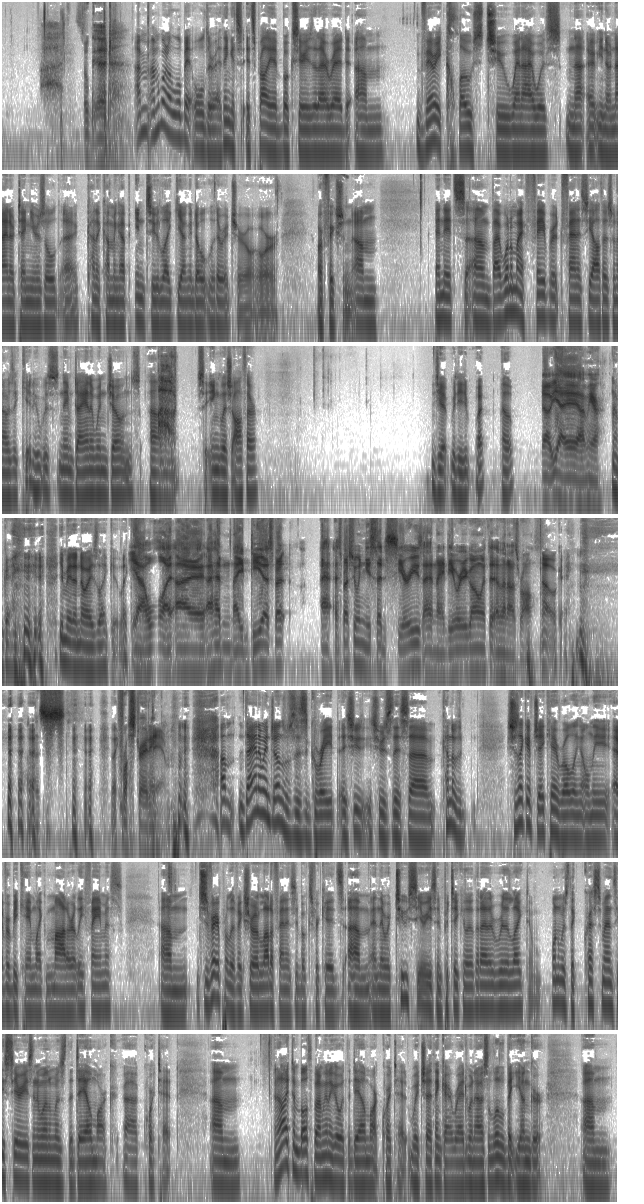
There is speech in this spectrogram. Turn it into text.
So good. I'm I'm going a little bit older. I think it's it's probably a book series that I read um, very close to when I was not, uh, you know nine or ten years old, uh, kind of coming up into like young adult literature or or, or fiction. Um, and it's um, by one of my favorite fantasy authors when I was a kid, who was named Diana Wynne Jones. Um, It's an English author. Yeah, did what? Hello. No, yeah, yeah, yeah I'm here. Okay, you made a noise like it, like Yeah, well, I, I, I had an idea, especially when you said series. I had an idea where you're going with it, and then I was wrong. Oh, okay. It's Like, frustrating. Damn. um, Diana Wynne Jones was this great. She she was this um, kind of. She's like if J.K. Rowling only ever became like moderately famous. Um, she's very prolific. She wrote a lot of fantasy books for kids, um, and there were two series in particular that I really liked. One was the Chrestomanci series, and one was the Dalemark uh, Quartet. Um, and I liked them both, but I'm going to go with the Dalemark Quartet, which I think I read when I was a little bit younger. Um,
